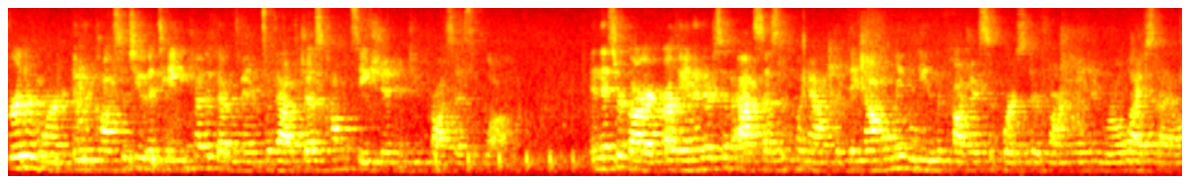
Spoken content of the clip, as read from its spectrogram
Furthermore, it would constitute a taking by the government without just compensation and due process of law. In this regard, our landowners have asked us to point out that they not only believe the project supports their farmland and rural lifestyle,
